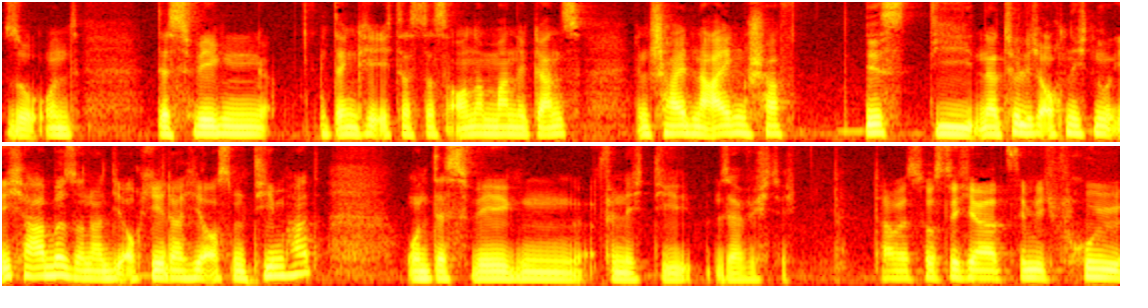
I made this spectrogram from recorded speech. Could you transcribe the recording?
So, und deswegen denke ich, dass das auch nochmal eine ganz entscheidende Eigenschaft ist, die natürlich auch nicht nur ich habe, sondern die auch jeder hier aus dem Team hat. Und deswegen finde ich die sehr wichtig. Du hast dich ja ziemlich früh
